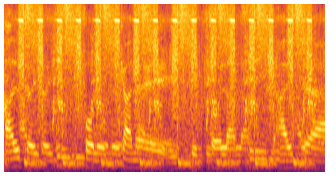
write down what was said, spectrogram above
Alter, ich bin voll und Kanne. Ich bin voll am Fliegen, Alter.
